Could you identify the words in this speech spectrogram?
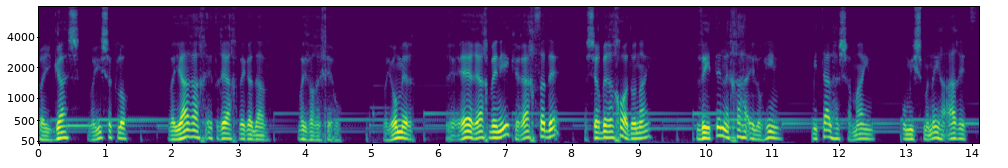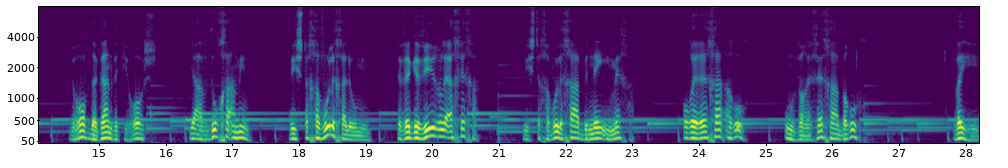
ויגש, וישק לו, וירח את ריח בגדיו, ויברכהו. ויאמר, ראה ריח בני כריח שדה, אשר ברכו אדוני. ויתן לך האלוהים מטל השמיים ומשמני הארץ, ורוב דגן ותירוש, יעבדוך עמים, וישתחוו לך לאומים, הווה גביר לאחיך, וישתחוו לך בני אמך, עורריך ארור, ומברכך ברוך. ויהי,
